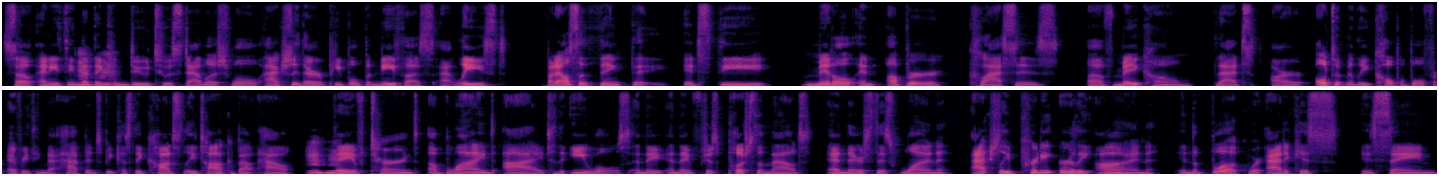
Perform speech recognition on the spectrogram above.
So anything that they Mhm. can do to establish, well, actually, there are people beneath us at least. But I also think that it's the middle and upper classes of Maycomb that are ultimately culpable for everything that happens because they constantly talk about how Mm-hmm. they've turned a blind eye to the Ewells and they and they've just pushed them out and there's this one actually pretty early on in the book where Atticus is saying,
